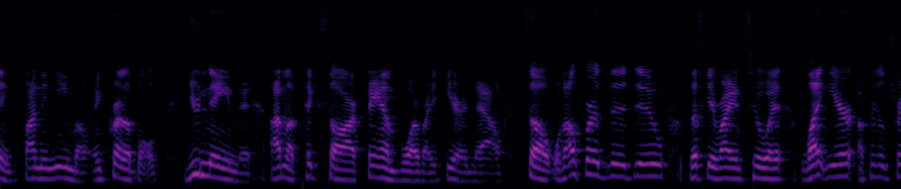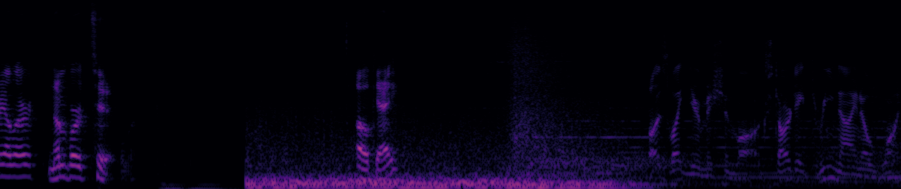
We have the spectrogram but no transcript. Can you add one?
Inc., Finding Nemo, Incredibles, you name it. I'm a Pixar fanboy right here now. So without further ado, let's get right into it. Lightyear official trailer number two. Okay. Buzz Lightyear mission log, stardate 3901.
